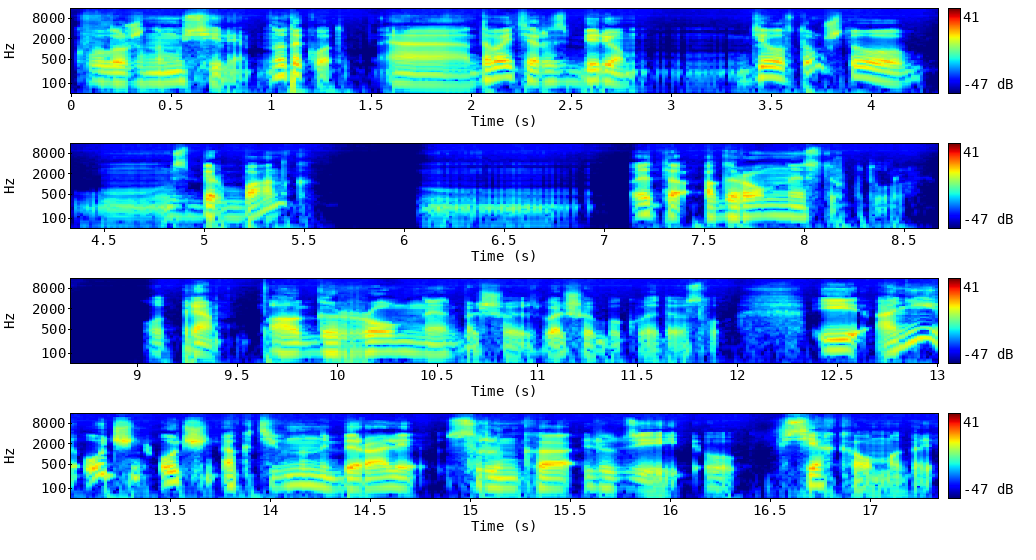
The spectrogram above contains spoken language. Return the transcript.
к вложенным усилиям. Ну так вот, э, давайте разберем. Дело в том, что Сбербанк это огромная структура. Вот прям огромное, большое, с большой буквы этого слова. И они очень-очень активно набирали с рынка людей, всех, кого могли.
